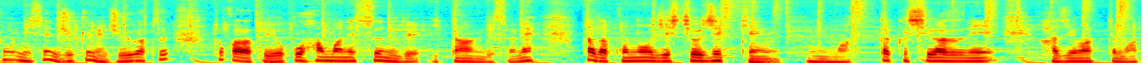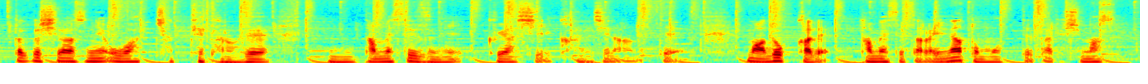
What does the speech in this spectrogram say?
今日2019年10月とかだと横浜に住んでいたんですよね。ただこの実証実験、全く知らずに始まって全く知らずに終わっちゃってたので、うん、試せずに悔しい感じなんでまあどっかで試せたらいいなと思ってたりします。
